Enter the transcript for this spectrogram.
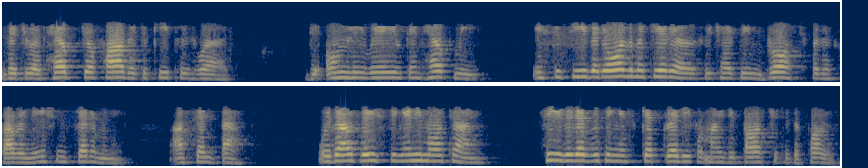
that you have helped your father to keep his word. The only way you can help me is to see that all the materials which have been brought for the coronation ceremony are sent back. Without wasting any more time, See that everything is kept ready for my departure to the forest.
